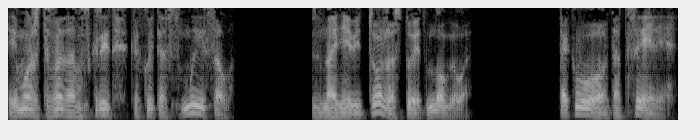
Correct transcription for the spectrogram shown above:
и, может, в этом скрыт какой-то смысл. Знание ведь тоже стоит многого. Так вот, о цели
